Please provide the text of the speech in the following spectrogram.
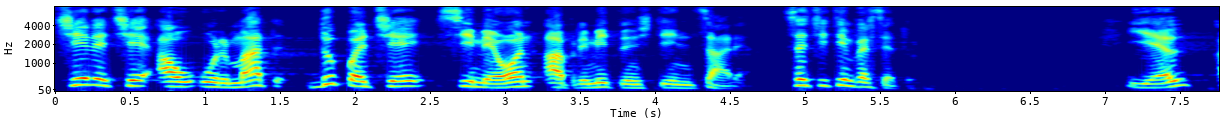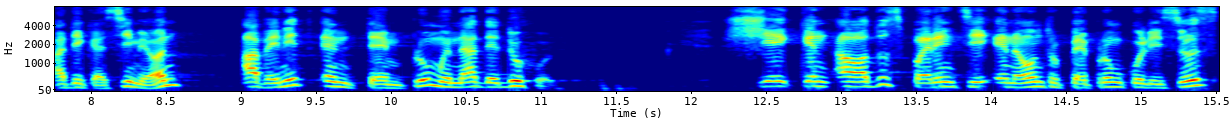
cele ce au urmat după ce Simeon a primit înștiințarea. Să citim versetul. El, adică Simeon, a venit în templu mânat de Duhul Și când au adus părinții înăuntru pe pruncul Isus,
